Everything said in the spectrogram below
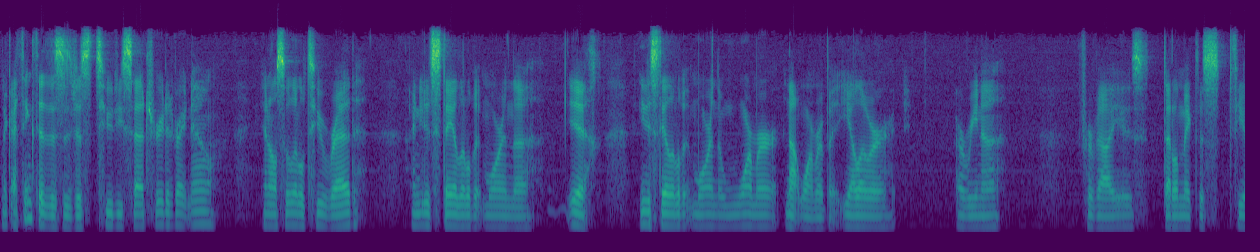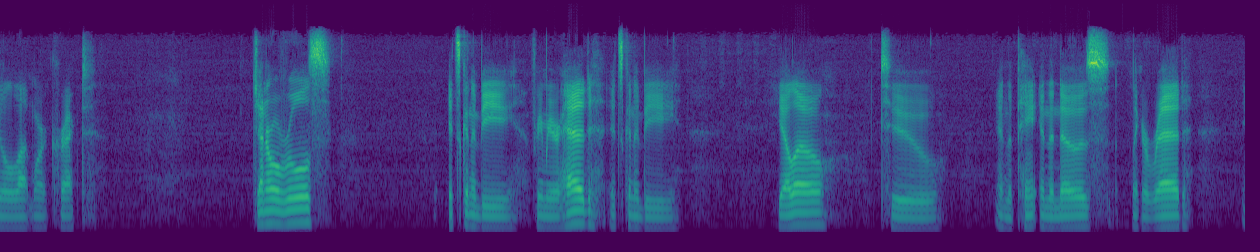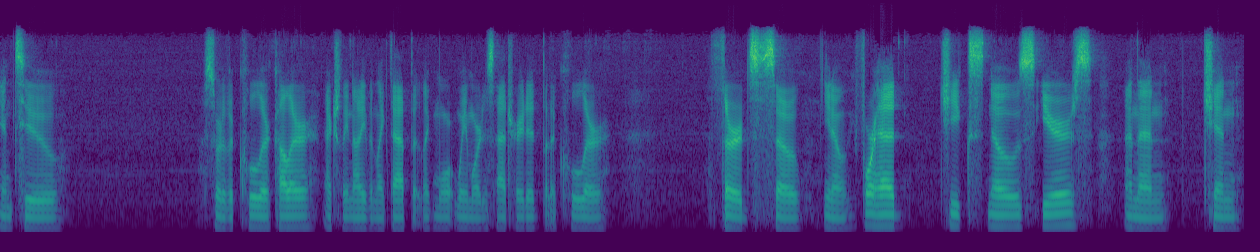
Like, I think that this is just too desaturated right now and also a little too red. I need to stay a little bit more in the, yeah, I need to stay a little bit more in the warmer, not warmer, but yellower arena for values. That'll make this feel a lot more correct. General rules, it's going to be from your head, it's going to be yellow to in the paint in the nose like a red into sort of a cooler color actually not even like that but like more way more desaturated but a cooler thirds so you know forehead cheeks nose ears and then chin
